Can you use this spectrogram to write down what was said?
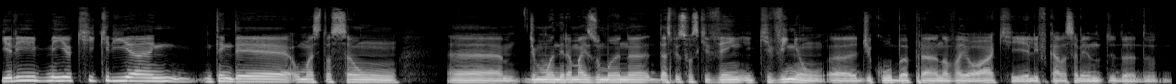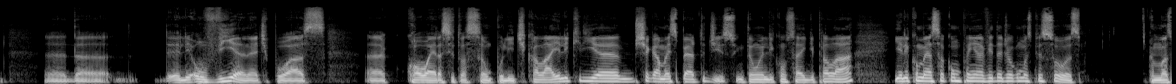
e ele meio que queria entender uma situação uh, de uma maneira mais humana das pessoas que, vem, que vinham de Cuba para Nova York. ele ficava sabendo do, do, uh, da, ele ouvia, né, tipo as qual era a situação política lá e ele queria chegar mais perto disso. Então ele consegue ir para lá e ele começa a acompanhar a vida de algumas pessoas. Umas,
